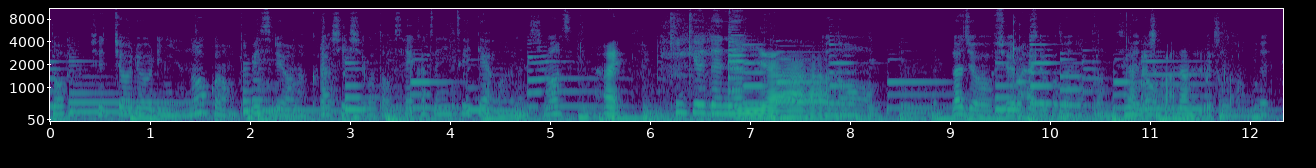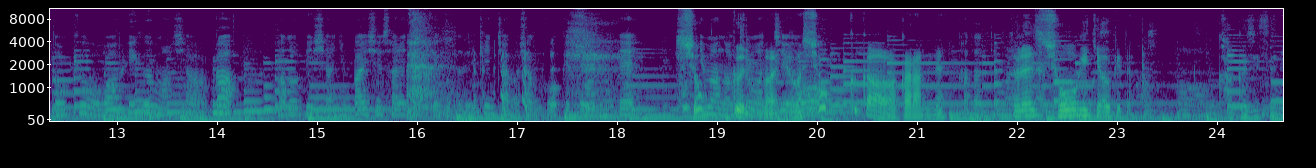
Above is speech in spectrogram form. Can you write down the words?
と出張料理人の直子の旅するような暮らし、仕事、生活についてお話しします。はい。緊急でね、いあやのラジオを収録することになったー、んでけど、何ですすか？なんでですか？えっと今日はフィグマ社がアドビ社に買収されたっていうことで、ケンちゃんがショックを受けているのでショ今のック気持ちをまあまあ、ショックかは分からんね。語ってもらいたい。とりあえず衝撃は受けてます。うん確実に。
